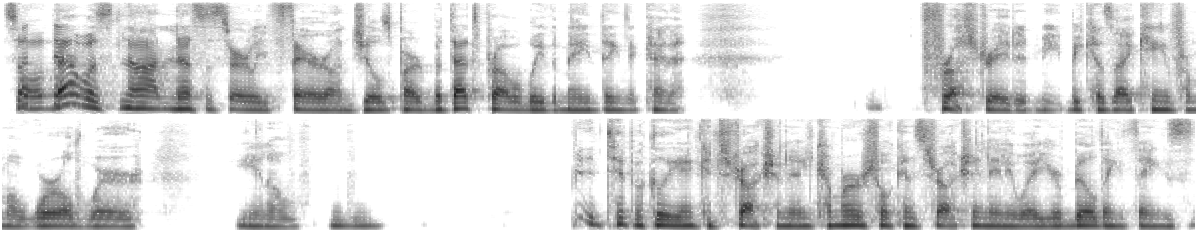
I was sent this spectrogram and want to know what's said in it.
So there- that was not necessarily fair on Jill's part, but that's probably the main thing that kind of frustrated me because I came from a world where, you know, typically in construction and commercial construction anyway, you're building things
